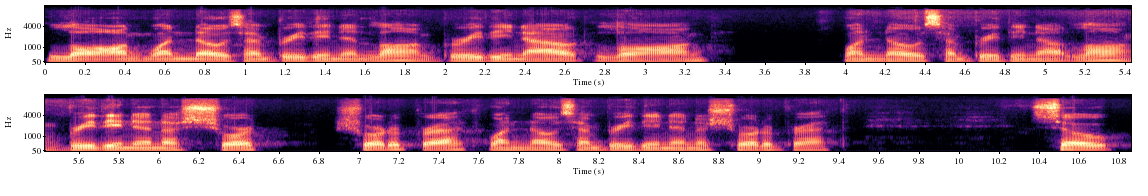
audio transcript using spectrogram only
long, one knows I'm breathing in long. Breathing out long, one knows I'm breathing out long. Breathing in a short, shorter breath, one knows I'm breathing in a shorter breath. So,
